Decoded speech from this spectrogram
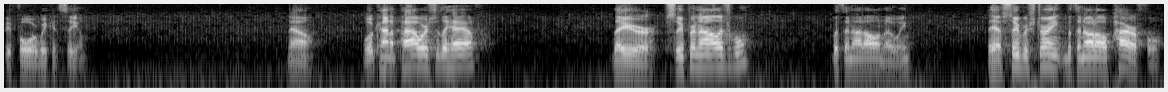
before we can see them. Now, what kind of powers do they have? They are super knowledgeable, but they're not all knowing. They have super strength, but they're not all powerful.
